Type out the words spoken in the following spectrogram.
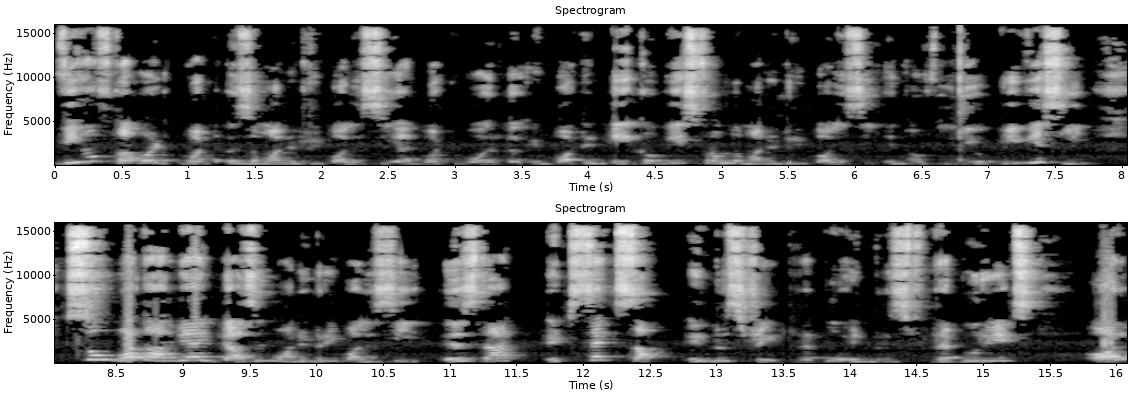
We have covered what is the monetary policy and what were the important takeaways from the monetary policy in a video previously. So what RBI does in monetary policy is that it sets up interest rate, repo interest, repo rates or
